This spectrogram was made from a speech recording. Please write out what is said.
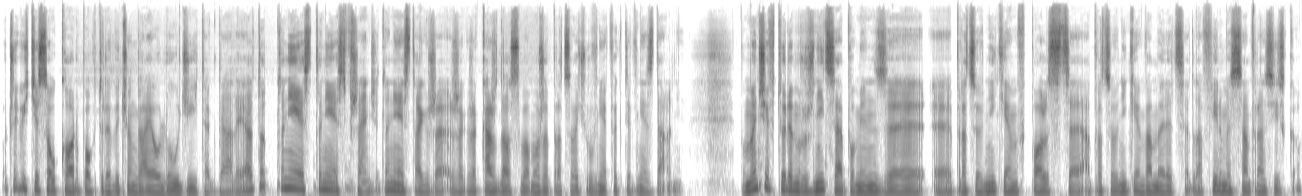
Oczywiście są korpo, które wyciągają ludzi i tak dalej, ale to, to, nie jest, to nie jest wszędzie. To nie jest tak, że, że, że każda osoba może pracować równie efektywnie zdalnie. W momencie, w którym różnica pomiędzy e, pracownikiem w Polsce a pracownikiem w Ameryce dla firmy z San Francisco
